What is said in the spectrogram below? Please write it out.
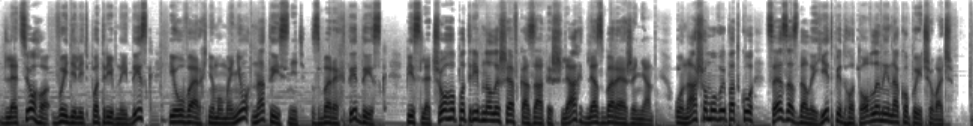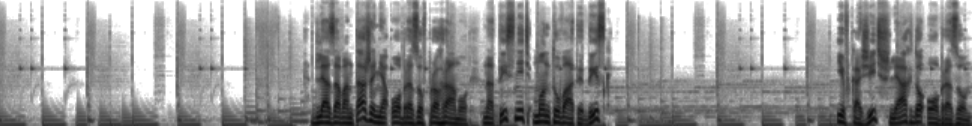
Для цього виділіть потрібний диск і у верхньому меню натисніть Зберегти диск, після чого потрібно лише вказати шлях для збереження. У нашому випадку це заздалегідь підготовлений накопичувач. Для завантаження образу в програму натисніть Монтувати диск і вкажіть шлях до образу.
